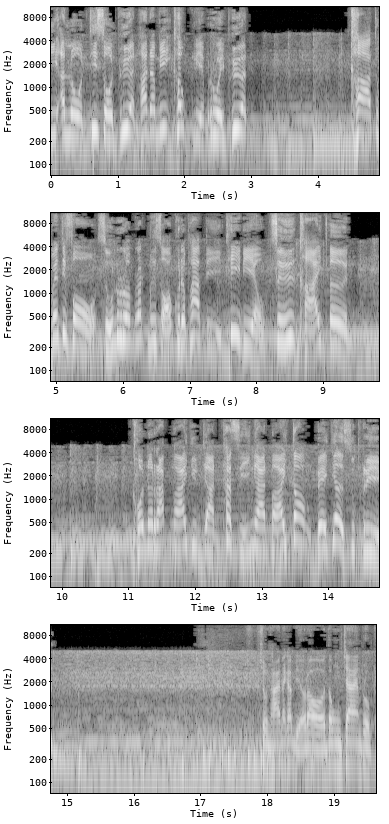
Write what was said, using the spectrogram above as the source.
มีอโลนที่โซนเพื่อนฮานามิเข้าเกลียบรวยเพื่อนคา24 ศูนย์รวมรถมือสองคุณภาพดีที่เดียว ซื้อขายเทิน คนรักไม้ยืนยันถ้าสีงานไม้ต้องเบเยอร์สุพรีมช่วงท้ายนะครับ เดี๋ยวเราต้องแจ้งโปรแกรม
